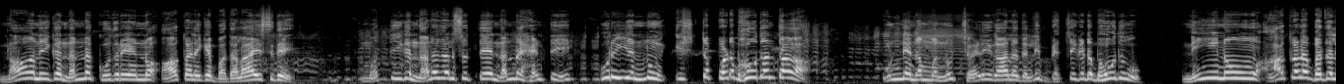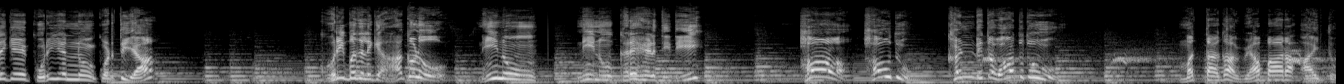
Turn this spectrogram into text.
ನಾನೀಗ ನನ್ನ ಕುದುರೆಯನ್ನು ಆಕಳಿಗೆ ಬದಲಾಯಿಸಿದೆ. ಮತ್ತೀಗ ನನಗನ್ಸುತ್ತೆ ನನ್ನ ಹೆಂಡತಿ ಕುರಿಯನ್ನು ಇಷ್ಟಪಡಬಹುದಂತ. ಉಣ್ಣೆ ನಮ್ಮನ್ನು ಚಳಿಗಾಲದಲ್ಲಿ ಬೆಚ್ಚಗಿಡಬಹುದು. ನೀನು ಆಕಳ ಬದಲಿಗೆ ಕುರಿಯನ್ನು ಕೊಡ್ತೀಯಾ? ಕುರಿ ಬದಲಿಗೆ ಆಕಳು ನೀನು ನೀನು ಕರೆ ಹೇಳ್ತಿದ್ದಿ? ಹಾ ಹೌದು ಖಂಡಿತವಾದುದು. ಮತ್ತಾಗ ವ್ಯಾಪಾರ ಆಯ್ತು.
